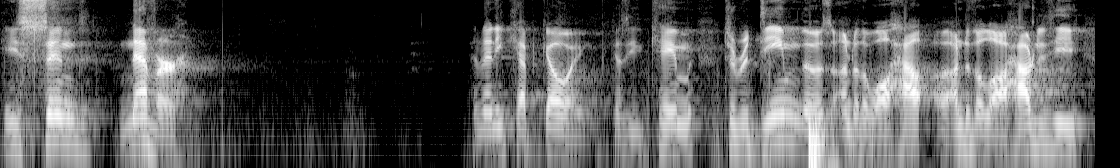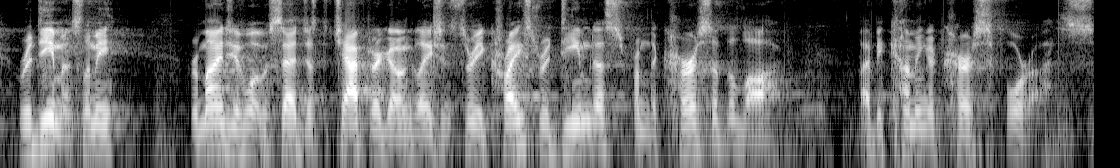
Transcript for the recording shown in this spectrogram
He sinned never. And then he kept going because he came to redeem those under the, wall. How, uh, under the law. How did he redeem us? Let me remind you of what was said just a chapter ago in Galatians 3. Christ redeemed us from the curse of the law by becoming a curse for us.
